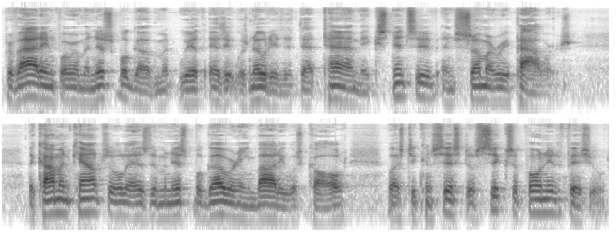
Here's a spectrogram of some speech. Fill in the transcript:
providing for a municipal government with, as it was noted at that time, extensive and summary powers. The Common Council, as the municipal governing body was called, was to consist of six appointed officials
